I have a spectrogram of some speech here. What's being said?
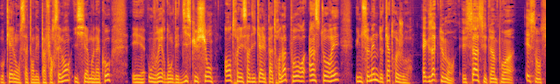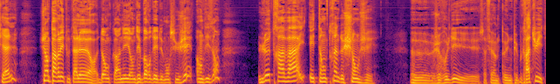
auquel on s'attendait pas forcément ici à Monaco et ouvrir donc des discussions entre les syndicats et le patronat pour instaurer une semaine de quatre jours. Exactement. Et ça, c'est un point essentiel. J'en parlais tout à l'heure, donc en ayant débordé de mon sujet, en disant le travail est en train de changer. Euh, je vous le dis, ça fait un peu une pub gratuite.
